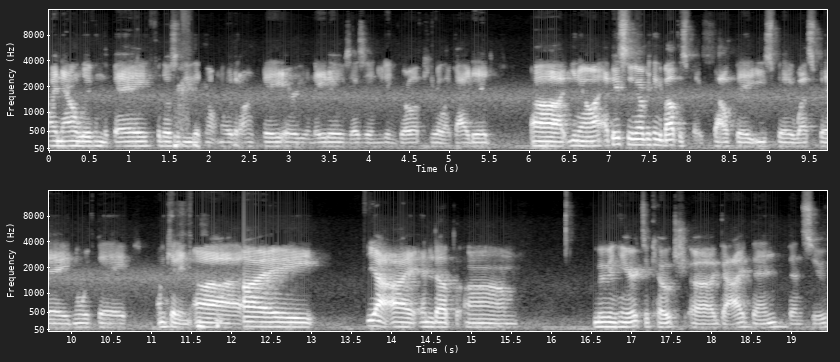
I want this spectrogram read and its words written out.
I now live in the Bay. For those of you that don't know that aren't Bay Area natives, as in you didn't grow up here like I did, uh, you know, I I basically know everything about this place: South Bay, East Bay, West Bay, North Bay. I'm kidding. Uh, I, yeah, I ended up um, moving here to coach uh, Guy Ben Ben Sue.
